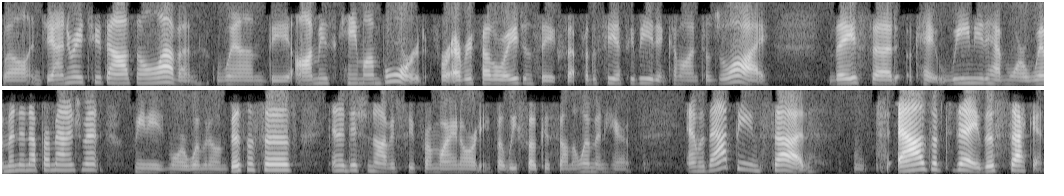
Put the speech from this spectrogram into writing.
Well, in January 2011, when the OMWIs came on board for every federal agency except for the CFPB, didn't come on until July, they said, okay, we need to have more women in upper management. We need more women-owned businesses, in addition, obviously, for minority, but we focus on the women here. And with that being said, as of today, this second,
